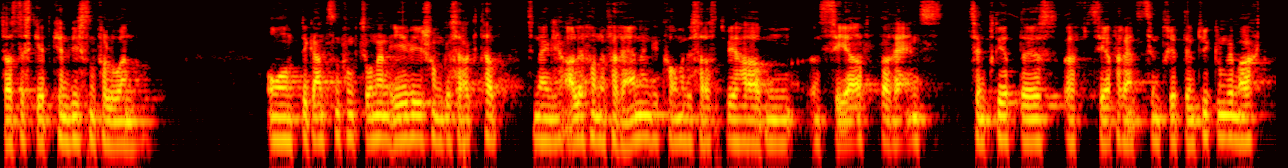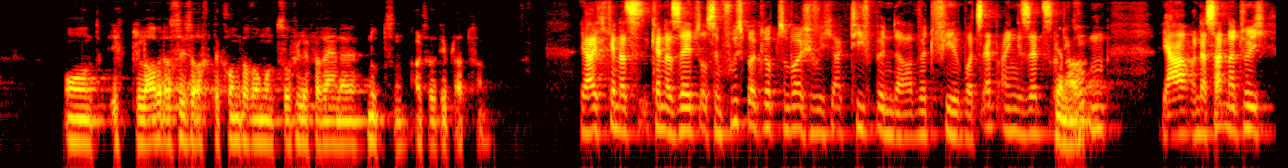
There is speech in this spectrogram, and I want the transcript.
Das heißt, es geht kein Wissen verloren. Und die ganzen Funktionen, eh, wie ich schon gesagt habe, sind eigentlich alle von den Vereinen gekommen. Das heißt, wir haben ein sehr vereinszentriertes, sehr vereinszentrierte Entwicklung gemacht. Und ich glaube, das ist auch der Grund, warum uns so viele Vereine nutzen, also die Plattform. Ja, ich kenne das, kenn das selbst aus dem Fußballclub zum Beispiel, wo ich aktiv bin. Da wird viel WhatsApp eingesetzt genau. und die Gruppen ja, und das hat natürlich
